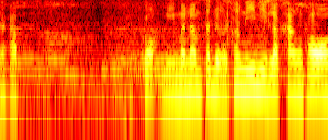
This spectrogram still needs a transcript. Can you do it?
นะครับ ก็มีมานำเสนอเท่านี้นี่ระฆังทอง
